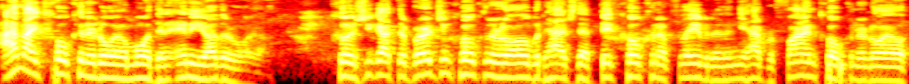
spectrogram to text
I like coconut oil more than any other oil because you got the virgin coconut oil, which has that big coconut flavor, and then you have refined coconut oil,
